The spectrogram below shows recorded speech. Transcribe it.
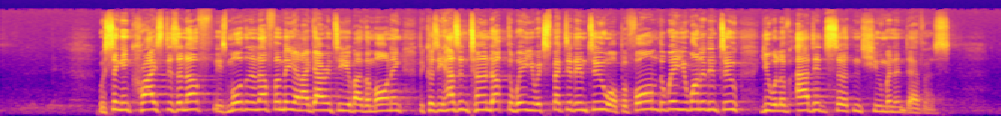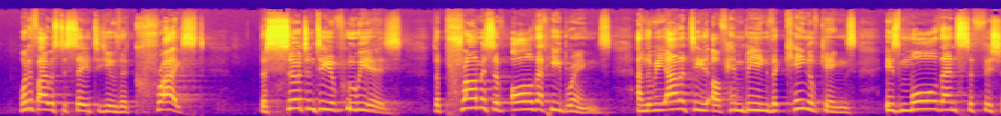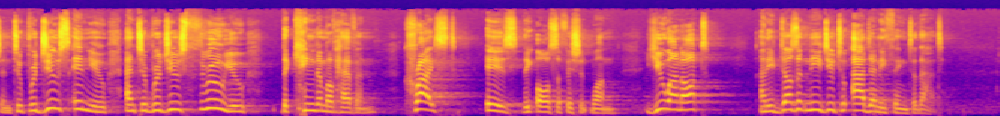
We're singing Christ is enough. He's more than enough for me. And I guarantee you by the morning, because he hasn't turned up the way you expected him to or performed the way you wanted him to, you will have added certain human endeavors. What if I was to say to you that Christ, the certainty of who he is, the promise of all that he brings, and the reality of him being the King of Kings is more than sufficient to produce in you and to produce through you the kingdom of heaven. Christ is the all sufficient one. You are not, and He doesn't need you to add anything to that.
